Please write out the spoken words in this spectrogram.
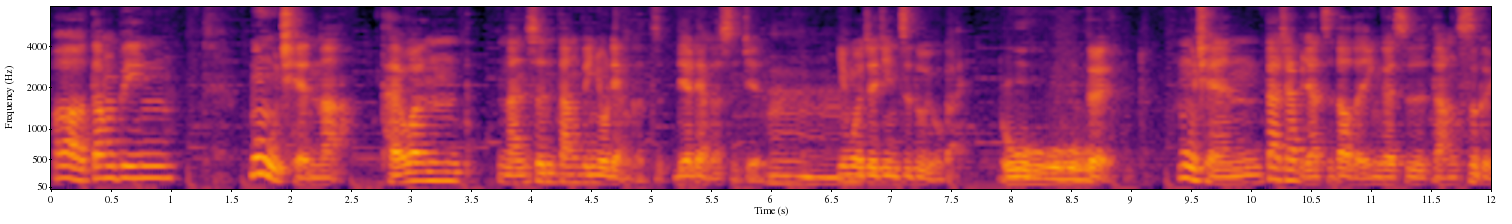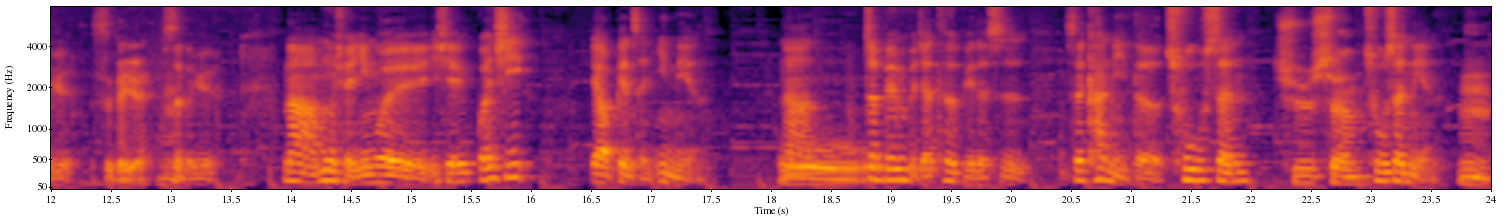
啊，当兵目前呐、啊，台湾男生当兵有两个有两个时间，嗯，因为最近制度有改，哦，对。目前大家比较知道的应该是当四个月，四个月，嗯、四个月。那目前因为一些关系，要变成一年。那这边比较特别的是，是看你的出生，出生，出生年。嗯，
